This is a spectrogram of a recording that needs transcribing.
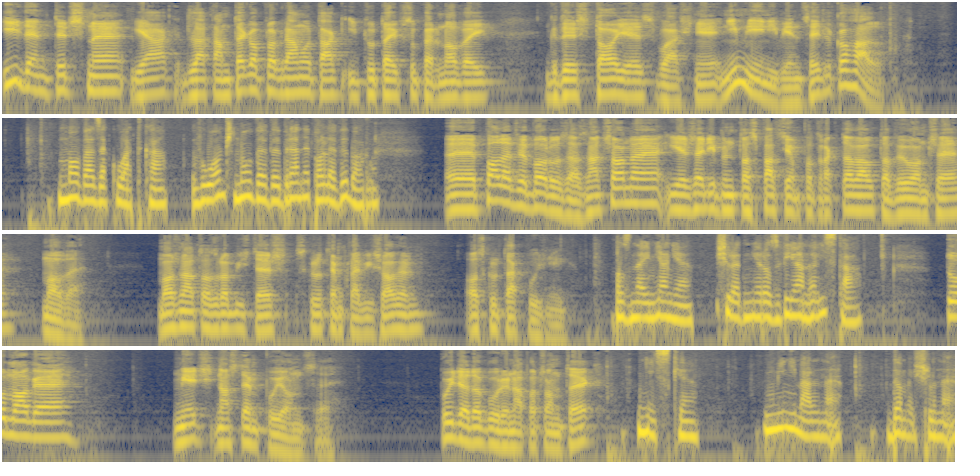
identyczne jak dla tamtego programu, tak i tutaj w Supernowej, gdyż to jest właśnie ni mniej, ni więcej, tylko HAL. Mowa zakładka. Włącz nowe wybrane pole wyboru. E, Pole wyboru zaznaczone. Jeżeli bym to spacją potraktował, to wyłączę mowę. Można to zrobić też skrótem klawiszowym. O skrótach później. Oznajmianie. Średnie rozwijana lista. Tu mogę mieć następujące. Pójdę do góry na początek Niskie. Minimalne. Domyślne.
